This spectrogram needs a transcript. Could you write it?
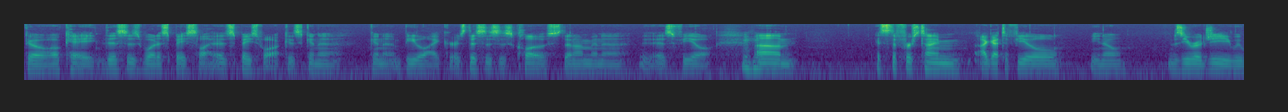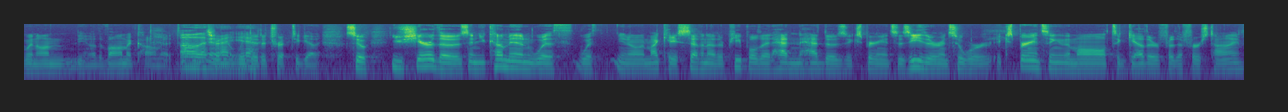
go okay this is what a space li- a spacewalk is gonna gonna be like or is this is as close that I'm gonna as feel. Um, it's the first time I got to feel you know zero G we went on you know the vomit comet Oh, and, that's and right, we yeah. did a trip together. So you share those and you come in with with you know in my case seven other people that hadn't had those experiences either. And so we're experiencing them all together for the first time.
